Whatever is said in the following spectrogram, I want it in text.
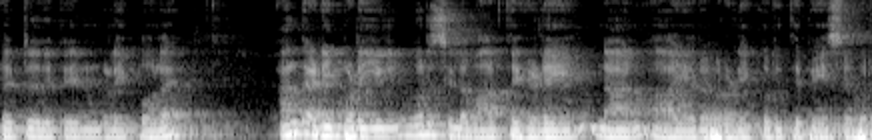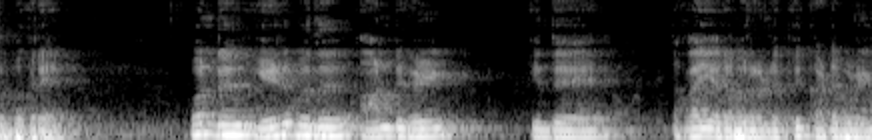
பெற்றிருக்கிறேன் உங்களைப் போல. அந்த அடிப்படையில் ஒரு சில வார்த்தைகளை நான் ஆயர் அவர்களை குறித்து பேச விரும்புகிறேன். ஒன்று எழுபது ஆண்டுகள் இந்த ஆயர் அவர்களுக்கு கடவுள்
